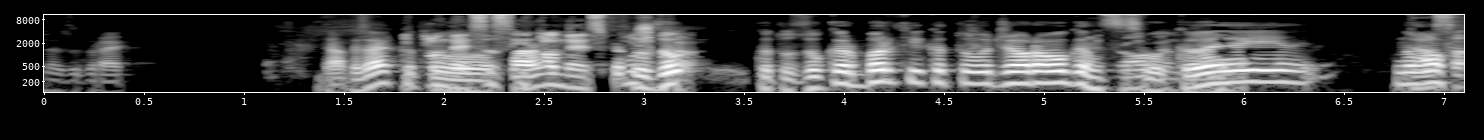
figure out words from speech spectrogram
Не забравяй. Да, бе, да, като, и то не е, с, и то не е с като, като Зукърбърг и като Джо Роган с лъка и на са,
